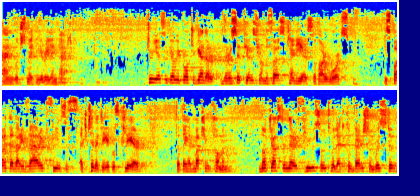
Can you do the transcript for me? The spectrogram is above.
and which is making a real impact. Two years ago, we brought together the recipients from the first 10 years of our awards. Despite their very varied fields of activity, it was clear that they had much in common, not just in their refusal to let conventional wisdom,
